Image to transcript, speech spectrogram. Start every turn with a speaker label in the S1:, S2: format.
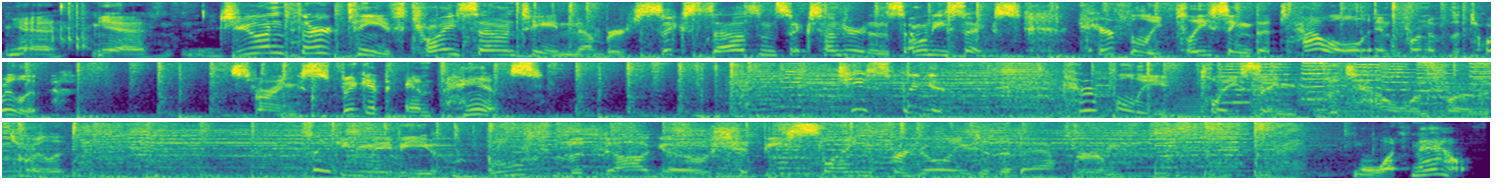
S1: Yeah, yeah. June 13th, 2017, number 6676. Carefully placing the towel in front of the toilet. Starring Spigot and Pants. T Spigot carefully placing the towel in front of the toilet. Thinking maybe Boof the doggo should be slang for going to the bathroom. What now?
